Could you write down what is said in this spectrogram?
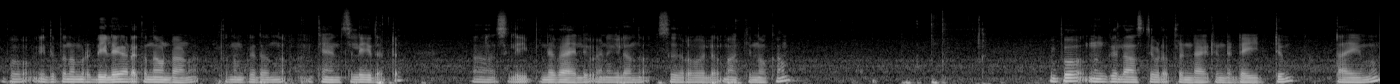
അപ്പോൾ ഇതിപ്പോൾ നമ്മൾ ഡിലേ കിടക്കുന്നതുകൊണ്ടാണ് അപ്പോൾ നമുക്കിതൊന്ന് ക്യാൻസൽ ചെയ്തിട്ട് സ്ലീപ്പിന്റെ വാല്യൂ വേണമെങ്കിൽ ഒന്ന് സീറോ സീറോയിൽ മാക്കി നോക്കാം. ഇപ്പോൾ നിങ്ങൾക്ക് ലാസ്റ്റ് ഇവിടെ പ്രിന്റ് ആയിട്ടുണ്ട്. ഡേറ്റും ടൈമും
